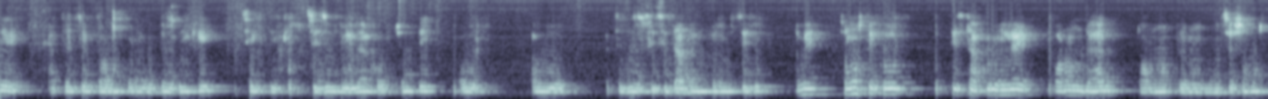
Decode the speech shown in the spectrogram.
ये आचार्य परंपरा भर देखिए दादा श्री ठाकुर परम दया परम प्रेम से समस्त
